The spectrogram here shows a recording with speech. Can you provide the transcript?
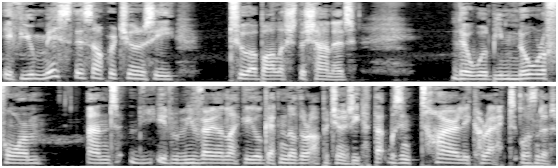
if you miss this opportunity to abolish the Seanad, there will be no reform and it will be very unlikely you'll get another opportunity. That was entirely correct, wasn't it?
